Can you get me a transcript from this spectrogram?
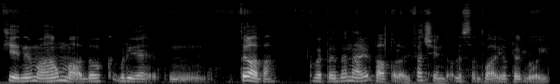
tiene a un modo, come dire, trova come perdonare il popolo facendo il santuario per lui.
